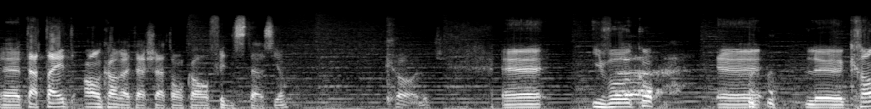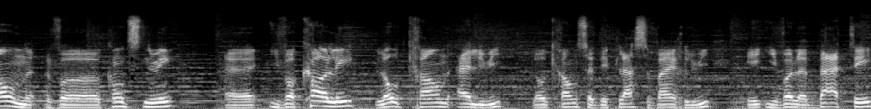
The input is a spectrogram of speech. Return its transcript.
Euh, ta tête encore attachée à ton corps, félicitations. Euh, il va. Euh, le crâne va continuer. Euh, il va coller l'autre crâne à lui. L'autre crâne se déplace vers lui et il va le battre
